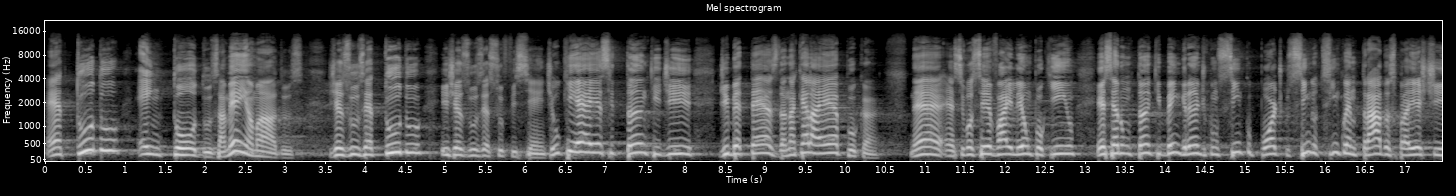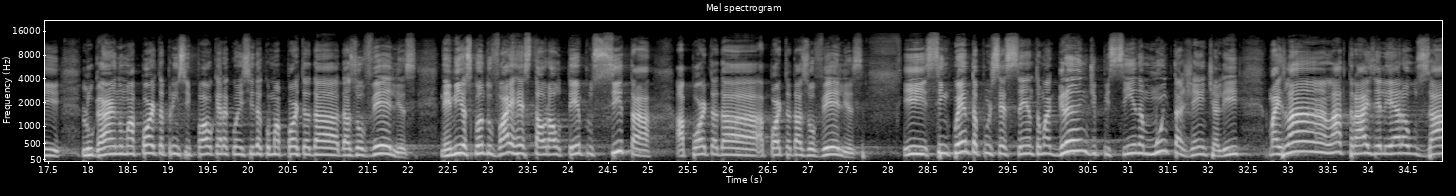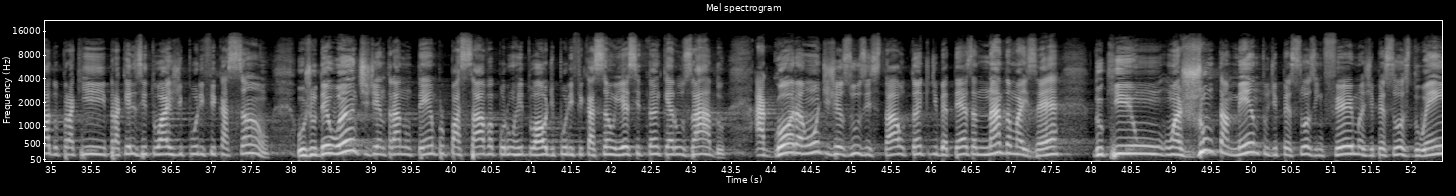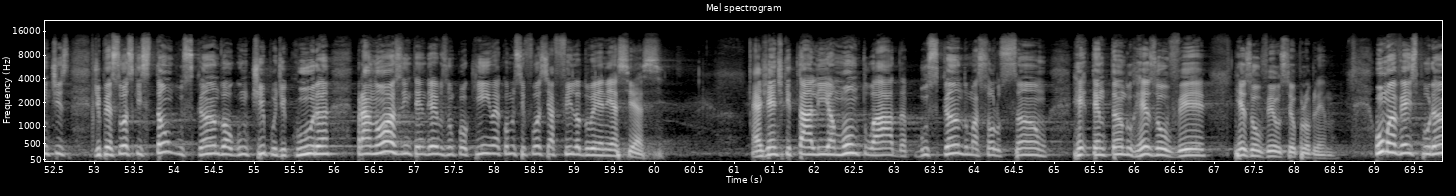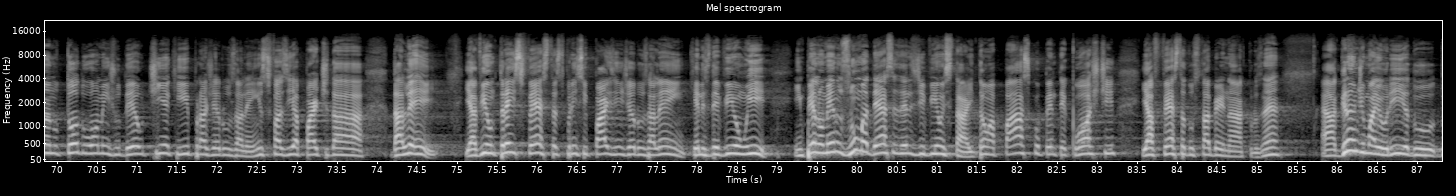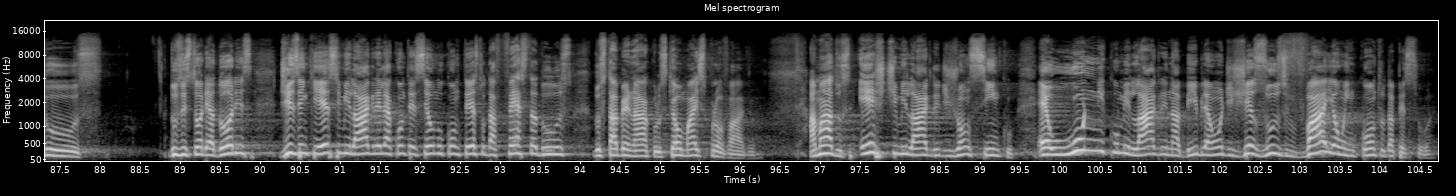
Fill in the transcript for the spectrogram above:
É tudo em todos. Amém, amados? Jesus é tudo e Jesus é suficiente. O que é esse tanque de, de Betesda? Naquela época, né, é, se você vai ler um pouquinho, esse era um tanque bem grande, com cinco pórticos, cinco, cinco entradas para este lugar, numa porta principal que era conhecida como a porta da, das ovelhas. Neemias, quando vai restaurar o templo, cita a porta, da, a porta das ovelhas. E 50 por 60, uma grande piscina, muita gente ali, mas lá, lá atrás ele era usado para que, aqueles rituais de purificação. O judeu, antes de entrar no templo, passava por um ritual de purificação e esse tanque era usado. Agora, onde Jesus está, o tanque de Betesda nada mais é do que um, um, ajuntamento de pessoas enfermas, de pessoas doentes, de pessoas que estão buscando algum tipo de cura. Para nós entendermos um pouquinho, é como se fosse a fila do INSS. É gente que está ali amontoada, buscando uma solução, re, tentando resolver, resolver o seu problema. Uma vez por ano, todo homem judeu tinha que ir para Jerusalém. Isso fazia parte da, da lei. E haviam três festas principais em Jerusalém que eles deviam ir. Em pelo menos uma dessas eles deviam estar. Então a Páscoa, o Pentecoste e a festa dos tabernáculos, né? A grande maioria do, dos, dos historiadores dizem que esse milagre ele aconteceu no contexto da festa dos, dos tabernáculos, que é o mais provável. Amados, este milagre de João 5 é o único milagre na Bíblia onde Jesus vai ao encontro da pessoa.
